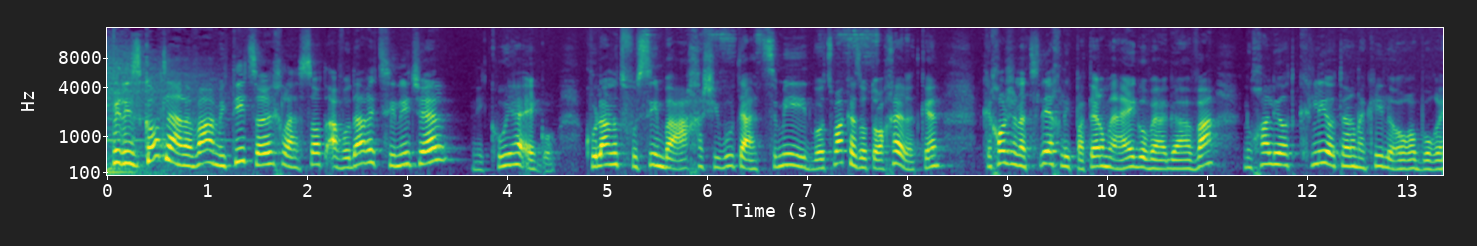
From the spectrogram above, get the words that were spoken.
בשביל לזכות לענווה אמיתית צריך לעשות עבודה רצינית של ניקוי האגו. כולנו דפוסים בחשיבות העצמית, בעוצמה כזאת או אחרת, כן? ככל שנצליח להיפטר מהאגו והגאווה, נוכל להיות כלי יותר נקי לאור הבורא.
